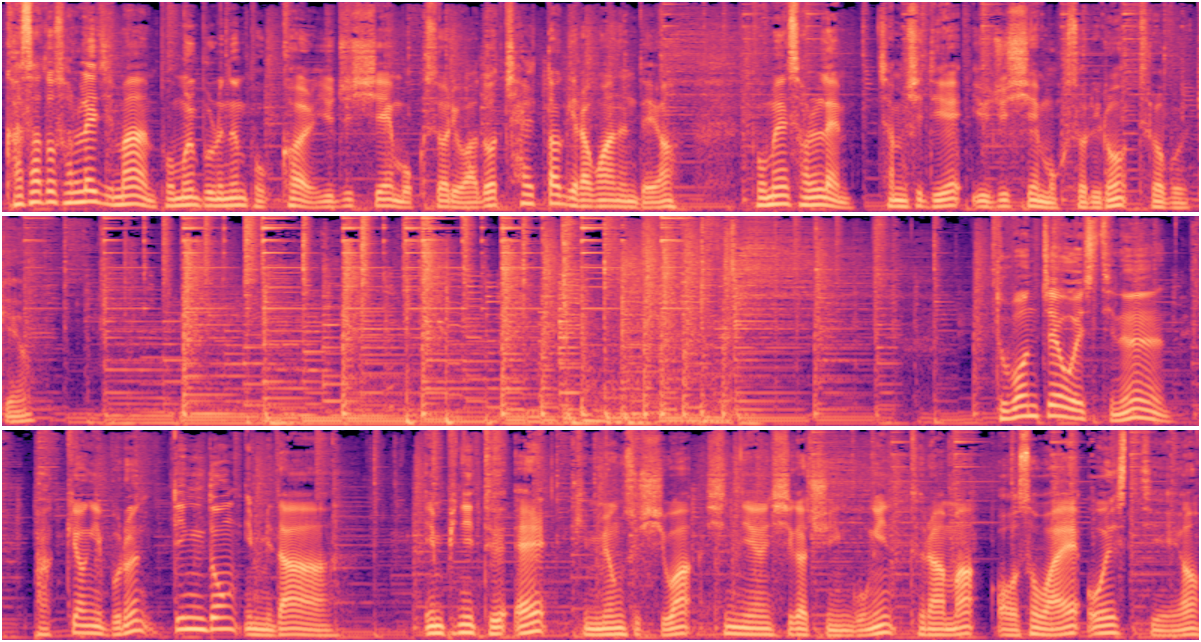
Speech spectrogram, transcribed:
가사도 설레지만 봄을 부르는 보컬 유주 씨의 목소리와도 찰떡이라고 하는데요. 봄의 설렘 잠시 뒤에 유주 씨의 목소리로 들어볼게요. 두 번째 OST는 박경이 부른 띵동입니다. 인피니트 L 김명수 씨와 신예은 씨가 주인공인 드라마 어서와의 OST예요.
